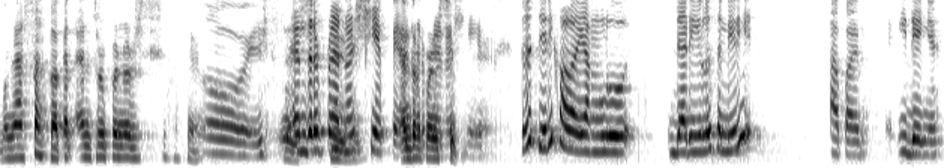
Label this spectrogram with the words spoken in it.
mengasah bakat entrepreneurship. Oh, Wih, entrepreneurship ya. Entrepreneurship. Terus jadi kalau yang lu dari lu sendiri apa idenya?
